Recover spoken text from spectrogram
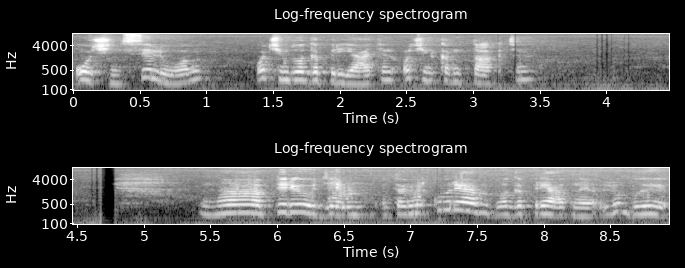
очень силен, очень благоприятен, очень контактен, на периоде этого Меркурия благоприятные любые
